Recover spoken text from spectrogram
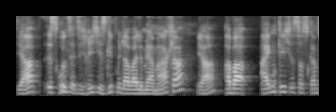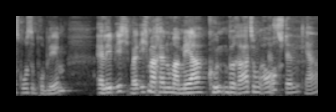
Ja, ist grundsätzlich richtig. Es gibt mittlerweile mehr Makler, ja, aber eigentlich ist das ganz große Problem. Erlebe ich, weil ich mache ja nun mal mehr Kundenberatung auch. Das stimmt, ja.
